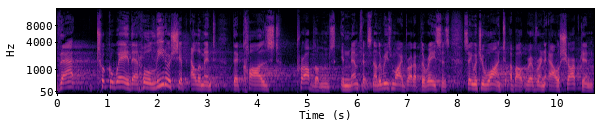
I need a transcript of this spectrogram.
that took away that whole leadership element that caused problems in Memphis. Now, the reason why I brought up the race is say what you want about Reverend Al Sharpton,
